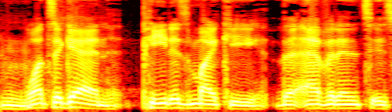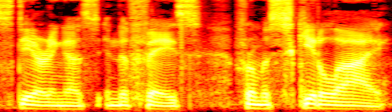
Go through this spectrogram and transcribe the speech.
once again, Pete is Mikey. The evidence is staring us in the face from a Skittle eye.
